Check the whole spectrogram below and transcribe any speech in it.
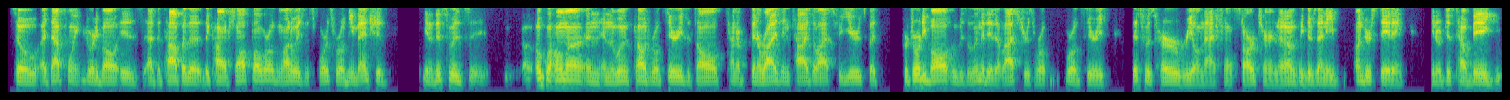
So at that point, Jordy Bahl is at the top of the the college softball world, in a lot of ways the sports world. You mentioned you know, this was uh, Oklahoma and, and the Women's College World Series. It's all kind of been a rising tide the last few years. But for Jordy Bahl, who was limited at last year's World, World Series, this was her real national star turn. And I don't think there's any understating, you know, just how big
